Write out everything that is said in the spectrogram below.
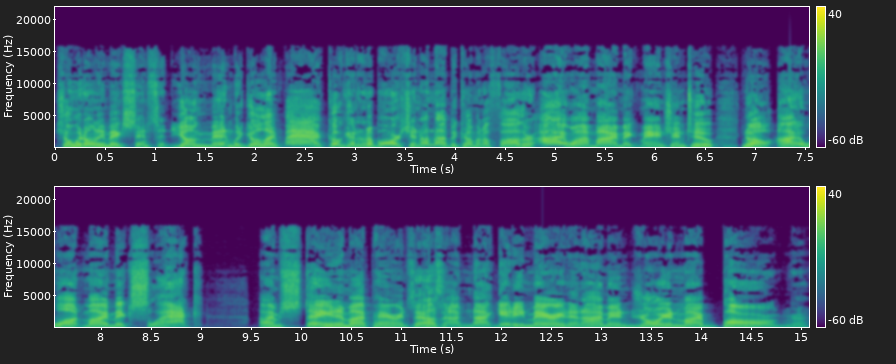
So it only makes sense that young men would go like, ah, go get an abortion. I'm not becoming a father. I want my McMansion too. No, I want my McSlack. I'm staying in my parents' house. I'm not getting married, and I'm enjoying my bong.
